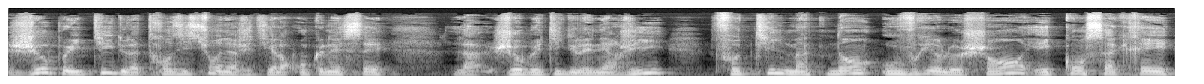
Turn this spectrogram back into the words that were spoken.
géopolitique de la transition énergétique. Alors on connaissait la géopolitique de l'énergie, faut-il maintenant ouvrir le champ et consacrer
